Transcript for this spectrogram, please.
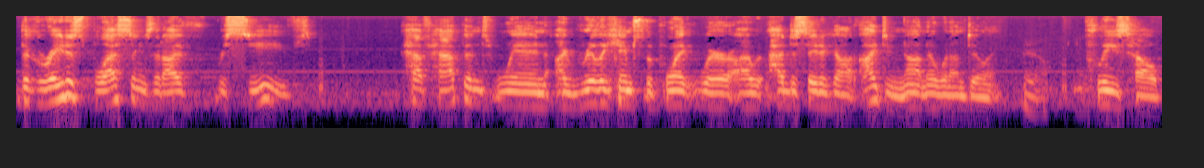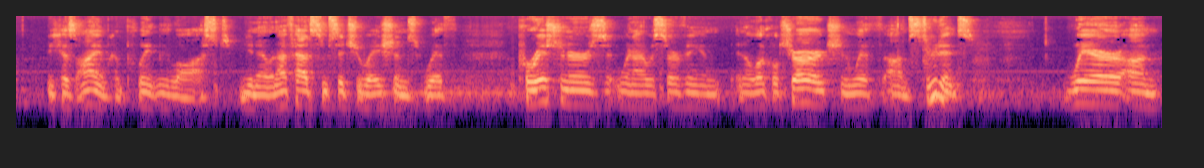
the greatest blessings that I've received have happened when I really came to the point where I had to say to God, I do not know what I'm doing. Yeah. Please help because I am completely lost. You know, and I've had some situations with parishioners when I was serving in, in a local church and with um, students where, um,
